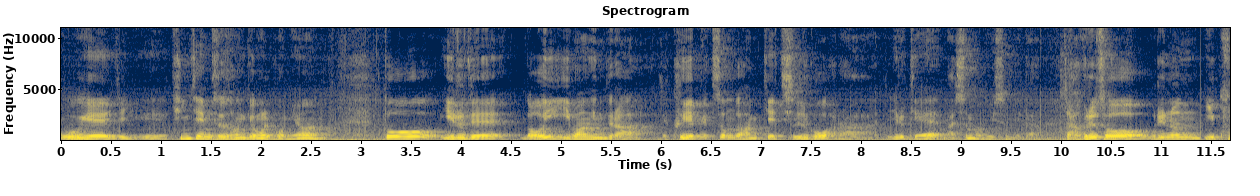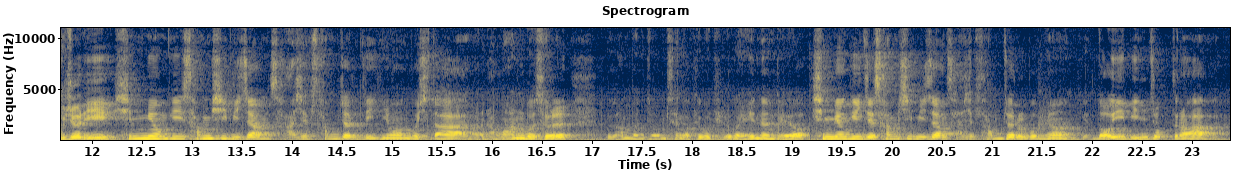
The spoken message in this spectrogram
요게 이제 킹제임스 성경을 보면 또 이르되 너희 이방인들아 그의 백성과 함께 즐거워하라 이렇게 말씀하고 있습니다. 자 그래서 우리는 이 구절이 신명기 32장 43절을 인용한 것이다라고 하는 것을 한번 좀 생각해 볼 필요가 있는데요. 신명기 이제 32장 43절을 보면 너희 민족들아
